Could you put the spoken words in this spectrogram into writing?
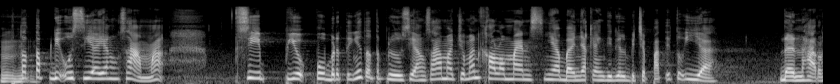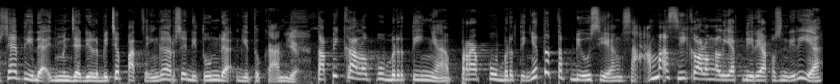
Tetap di usia yang sama. Si pu- pubertinya tetap di usia yang sama, cuman kalau mensnya banyak yang jadi lebih cepat itu iya. Dan harusnya tidak menjadi lebih cepat sehingga harusnya ditunda gitu kan. Iya. Tapi kalau pubertinya, pre-pubertinya tetap di usia yang sama sih kalau ngelihat diri aku sendiri ya.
